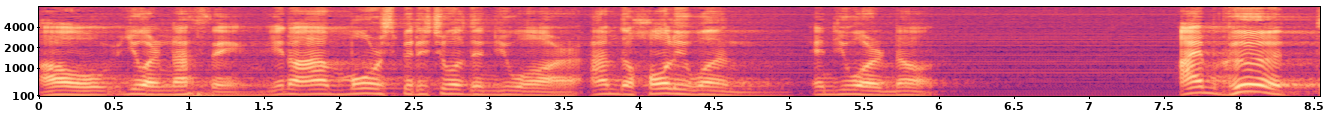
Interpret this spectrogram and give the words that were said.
Oh, you are nothing. You know, I'm more spiritual than you are. I'm the Holy One, and you are not. I'm good.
